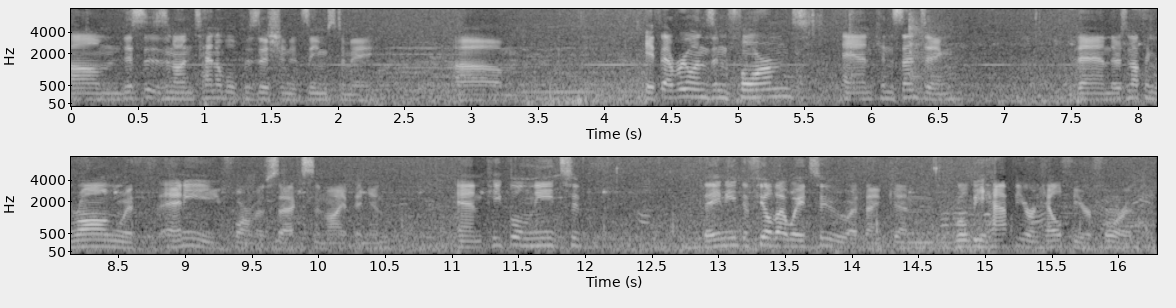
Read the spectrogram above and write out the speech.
Um, this is an untenable position, it seems to me. Um, if everyone's informed and consenting, then there's nothing wrong with any form of sex, in my opinion. And people need to, they need to feel that way too, I think, and we'll be happier and healthier for it.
